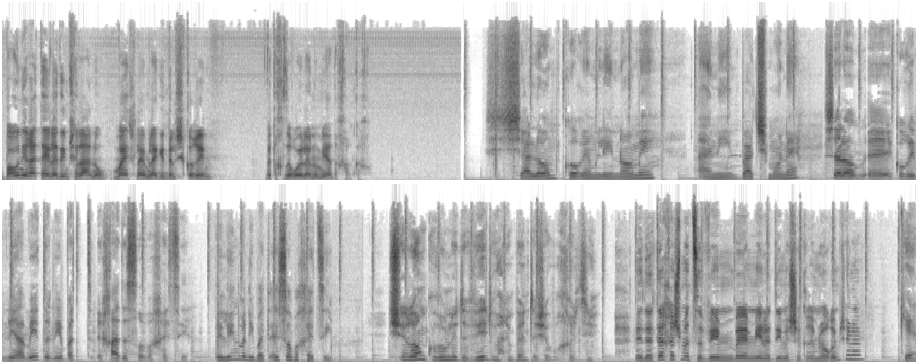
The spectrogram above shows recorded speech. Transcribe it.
בואו נראה את הילדים שלנו, מה יש להם להגיד על שקרים, ותחזרו אלינו מיד אחר כך. שלום, קוראים לי נעמי, אני בת שמונה. שלום, אה, קוראים לי עמית, אני בת 11 וחצי. אלין ואני בת עשר וחצי. שלום, קוראים לי דוד ואני בן תשע וחצי. לדעתך יש מצבים בהם ילדים משקרים להורים שלהם? כן,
